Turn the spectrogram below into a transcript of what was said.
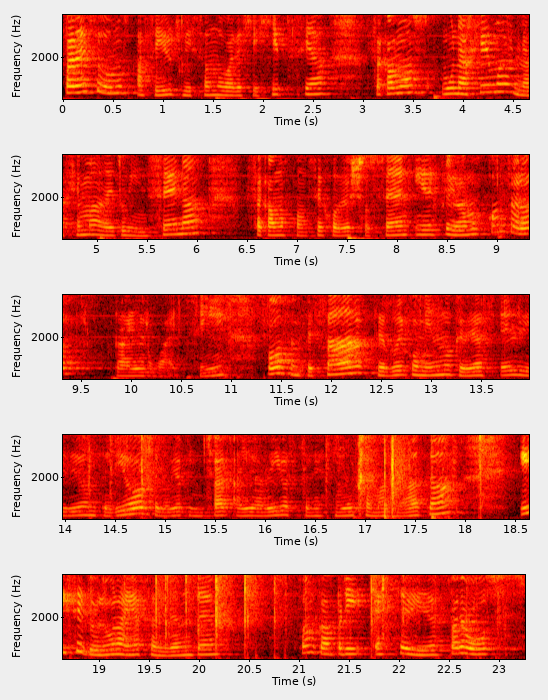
Para eso vamos a seguir utilizando baraja egipcia. Sacamos una gema, la gema de tu quincena. Sacamos consejo de Zen y desplegamos con tarot Rider White. ¿sí? Vamos a empezar, te recomiendo que veas el video anterior, te lo voy a pinchar ahí arriba si tenés mucha más data. Y si tu luna y ascendente son Capri, este video es para vos.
